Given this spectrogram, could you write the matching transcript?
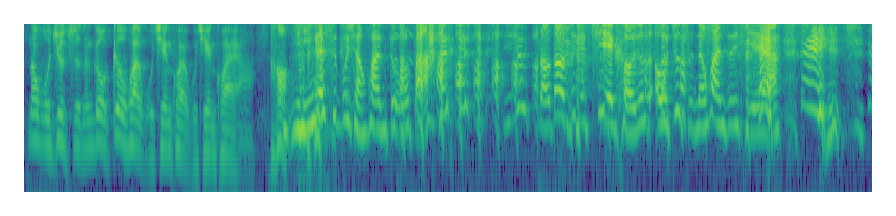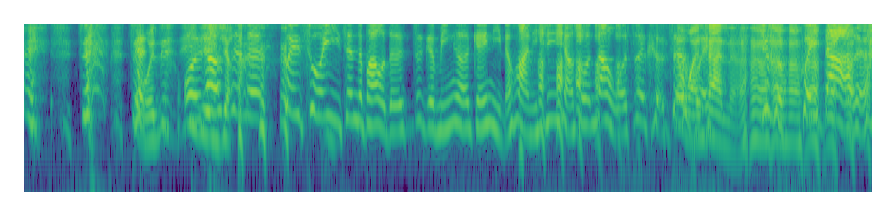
那我就只能够各换五千块，五千块啊。你应该是不想换多吧？你就找到这个借口，就是哦，就只能换这些啊。哎哎，这这我这我要是呢会错意，真的把我的这个名额给你的话，你心里想说，那我这可这完蛋了，就亏大了。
